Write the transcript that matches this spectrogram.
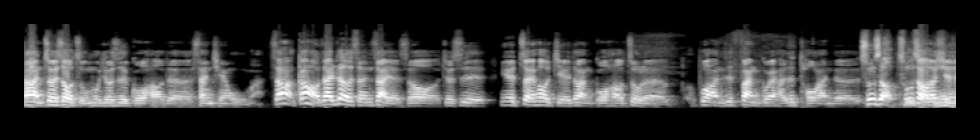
当然最受瞩目就是国豪的三千五嘛。刚好刚好在热身赛的时候，就是因为最后阶段国豪做了不管是犯规还是投篮的出手出手的选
